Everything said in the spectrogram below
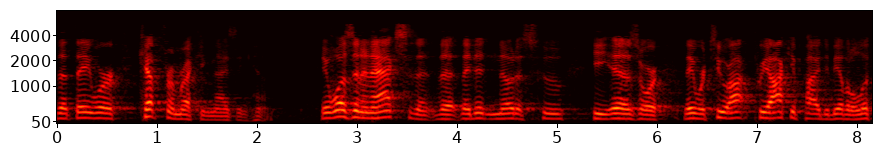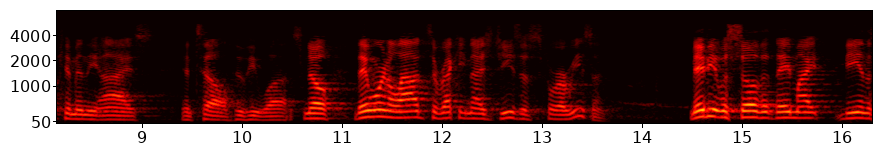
that they were kept from recognizing him. It wasn't an accident that they didn't notice who he is or they were too preoccupied to be able to look him in the eyes and tell who he was. No, they weren't allowed to recognize Jesus for a reason. Maybe it was so that they might be in the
